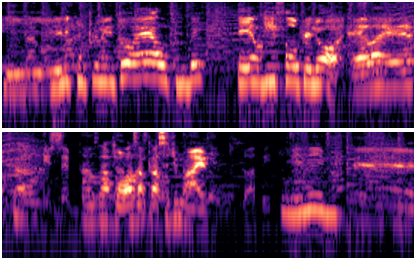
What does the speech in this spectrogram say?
E ele cumprimentou ela, tudo bem. E aí alguém falou pra ele, ó, ela é das avós da Praça de Maio. E ele é,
